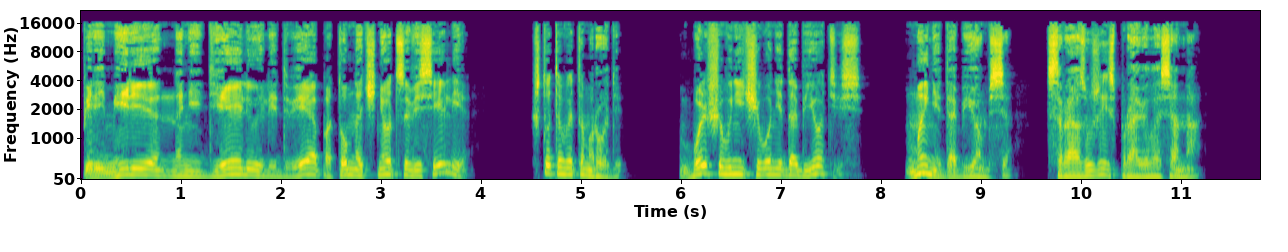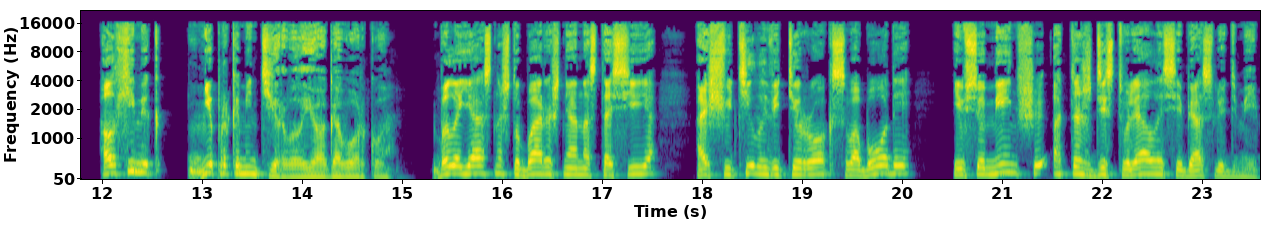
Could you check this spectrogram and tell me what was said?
перемирие на неделю или две, а потом начнется веселье? Что-то в этом роде. Больше вы ничего не добьетесь. Мы не добьемся, — сразу же исправилась она. Алхимик не прокомментировал ее оговорку. Было ясно, что барышня Анастасия — ощутила ветерок свободы и все меньше отождествляла себя с людьми.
